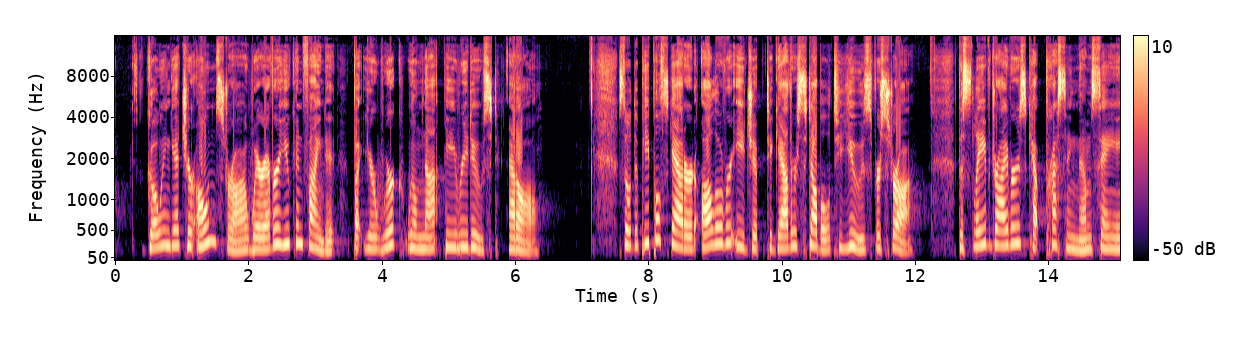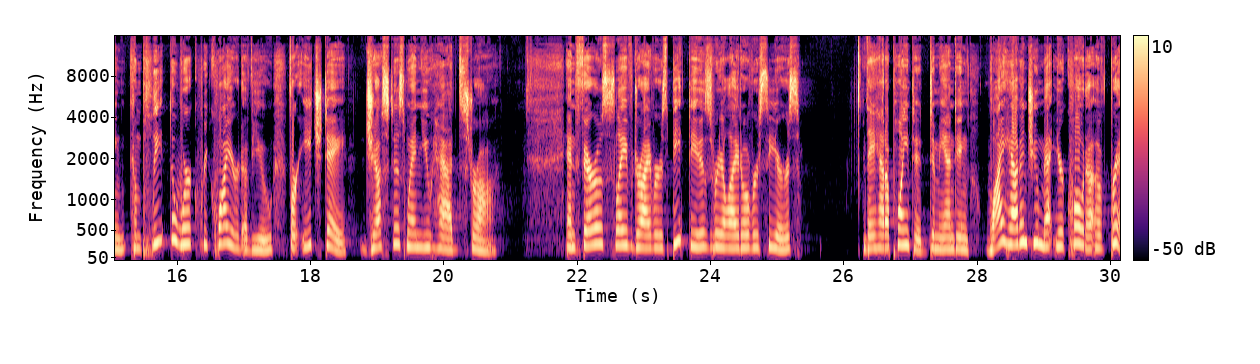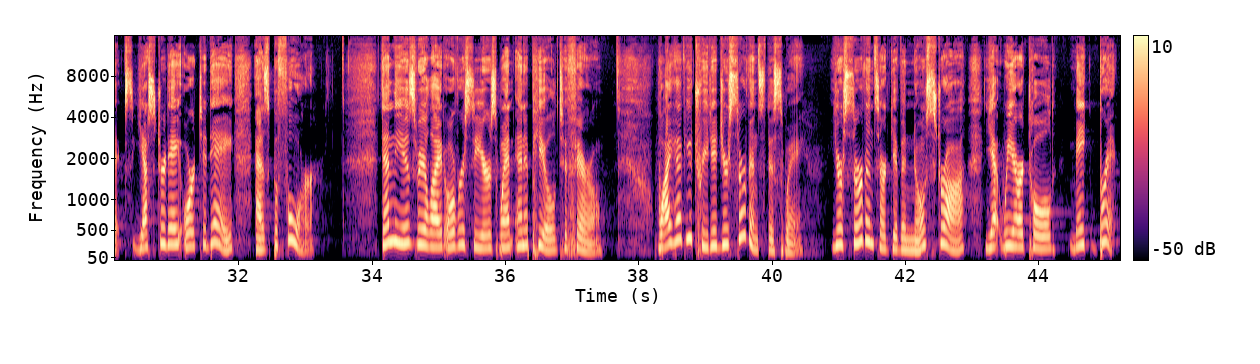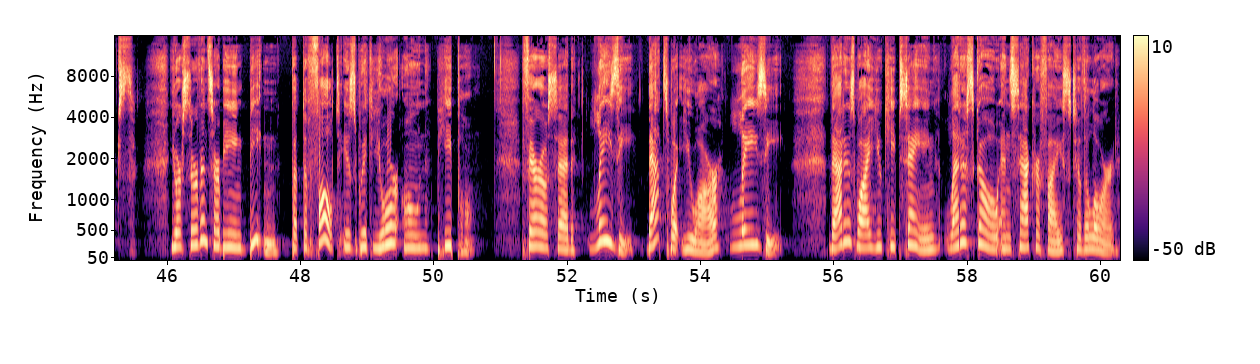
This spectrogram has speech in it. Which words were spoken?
Go and get your own straw wherever you can find it, but your work will not be reduced at all. So the people scattered all over Egypt to gather stubble to use for straw. The slave drivers kept pressing them, saying, Complete the work required of you for each day, just as when you had straw. And Pharaoh's slave drivers beat the Israelite overseers they had appointed, demanding, Why haven't you met your quota of bricks yesterday or today as before? Then the Israelite overseers went and appealed to Pharaoh. Why have you treated your servants this way? Your servants are given no straw, yet we are told, Make bricks. Your servants are being beaten, but the fault is with your own people. Pharaoh said, Lazy. That's what you are, lazy. That is why you keep saying, Let us go and sacrifice to the Lord.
